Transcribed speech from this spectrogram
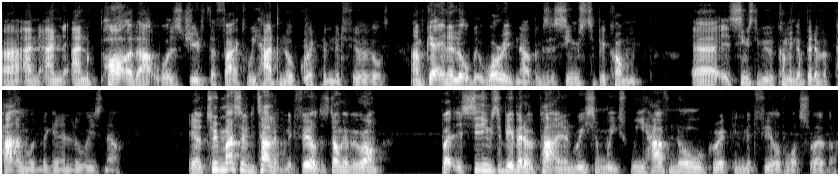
Uh, and and and part of that was due to the fact we had no grip in midfield. I'm getting a little bit worried now because it seems to become, uh, it seems to be becoming a bit of a pattern with McGinn and Luiz now. You know, two massively talented midfielders. Don't get me wrong, but it seems to be a bit of a pattern in recent weeks. We have no grip in midfield whatsoever.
